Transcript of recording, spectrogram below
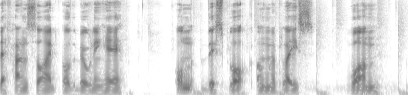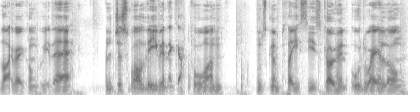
left hand side of the building here, on this block, I'm going to place one light grey concrete there. And just while leaving a gap of one, I'm just going to place these going all the way along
